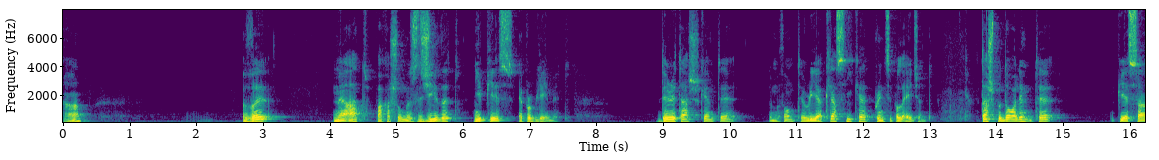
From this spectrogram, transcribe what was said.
Ha? Dhe me atë pak a shumë zgjidhet një pjesë e problemit. Deri tash kem të Domethënë teoria klasike principal agent. Tash po dalim te pjesa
